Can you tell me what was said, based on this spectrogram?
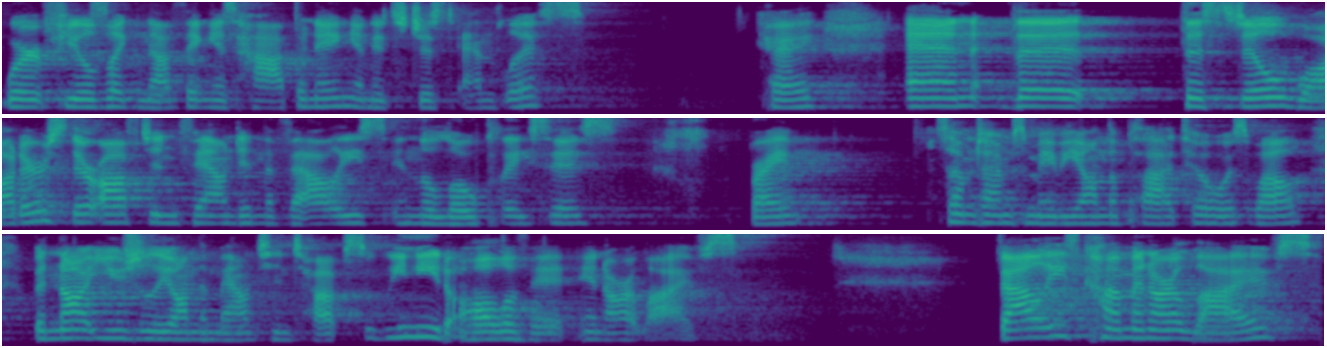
where it feels like nothing is happening and it's just endless. Okay? And the the still waters, they're often found in the valleys, in the low places, right? Sometimes maybe on the plateau as well, but not usually on the mountaintop. So we need all of it in our lives. Valleys come in our lives.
